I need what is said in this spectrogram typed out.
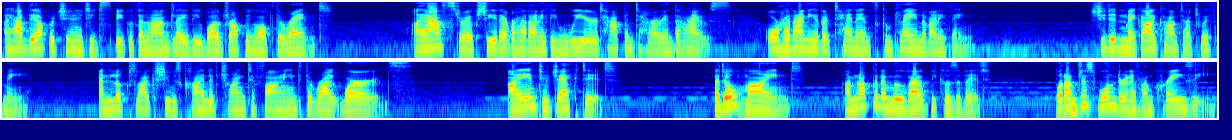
I had the opportunity to speak with the landlady while dropping off the rent. I asked her if she had ever had anything weird happen to her in the house, or had any other tenants complain of anything. She didn't make eye contact with me, and looked like she was kind of trying to find the right words. I interjected. I don't mind. I'm not going to move out because of it, but I'm just wondering if I'm crazy.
